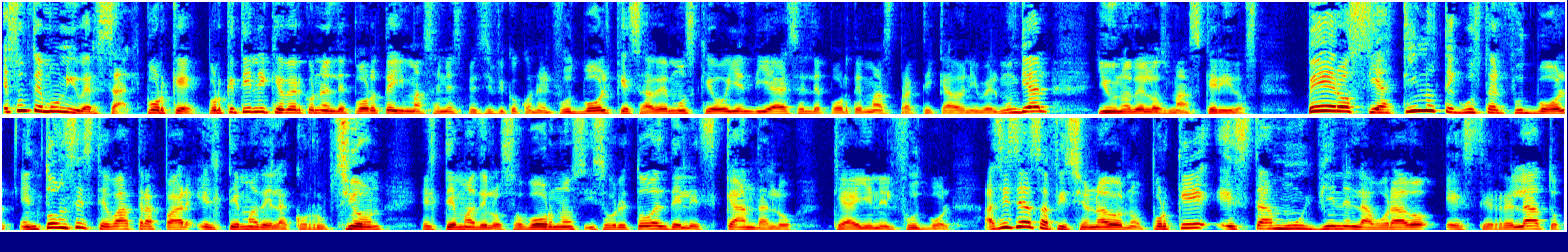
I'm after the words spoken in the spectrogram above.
es un tema universal. ¿Por qué? Porque tiene que ver con el deporte y más en específico con el fútbol, que sabemos que hoy en día es el deporte más practicado a nivel mundial y uno de los más queridos. Pero si a ti no te gusta el fútbol, entonces te va a atrapar el tema de la corrupción, el tema de los sobornos y sobre todo el del escándalo que hay en el fútbol. Así seas aficionado o no, porque está muy bien elaborado este relato.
